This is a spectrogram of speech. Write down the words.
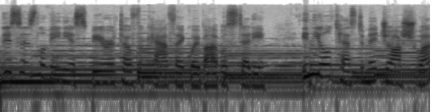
This is Lavinia Spirito for Catholic Way Bible Study. In the Old Testament, Joshua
